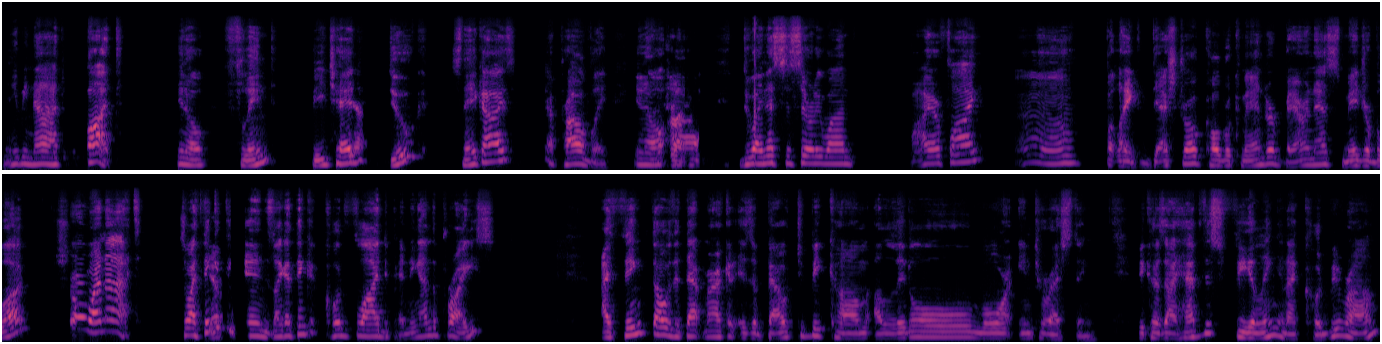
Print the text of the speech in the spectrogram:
maybe not but you know flint beachhead duke snake eyes yeah probably you know right. uh, do i necessarily want firefly uh, but like Destro, Cobra Commander, Baroness, Major Blood, sure, why not? So I think Yep. it depends. Like I think it could fly depending on the price. I think though that that market is about to become a little more interesting because I have this feeling, and I could be wrong,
